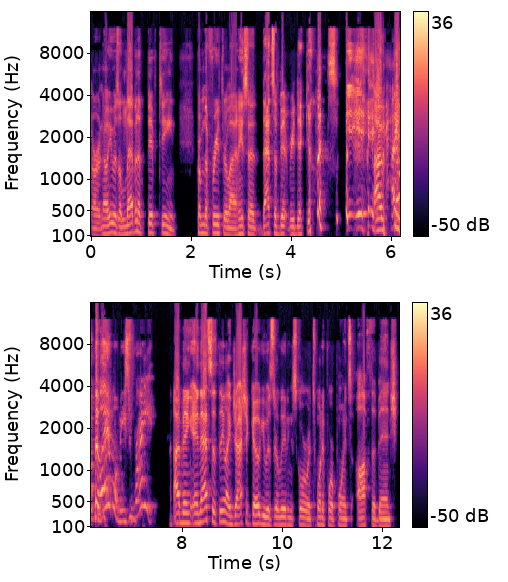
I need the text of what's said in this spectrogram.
Or no, he was eleven of fifteen from the free throw line. He said that's a bit ridiculous. It, it, I, mean, I don't blame him. He's right. I mean, and that's the thing. Like Josh Okogie was their leading scorer with 24 points off the bench,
